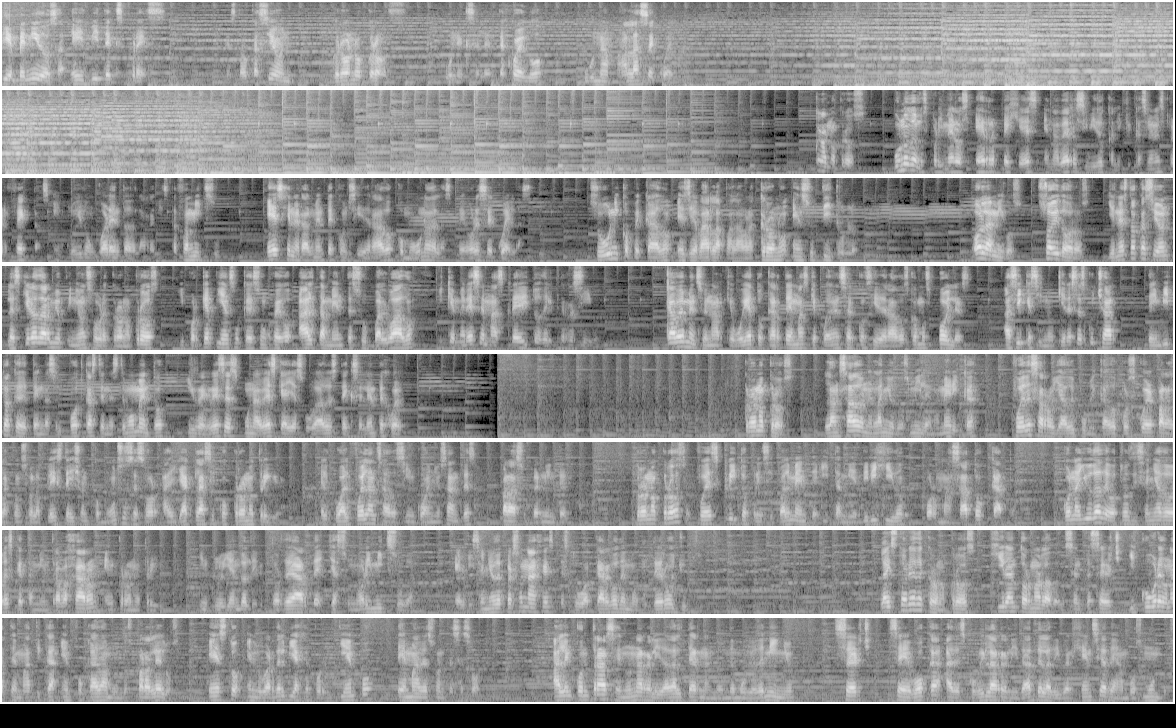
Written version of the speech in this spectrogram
Bienvenidos a 8-Bit Express. En esta ocasión, Chrono Cross. Un excelente juego, una mala secuela. Chrono Cross uno de los primeros RPGs en haber recibido calificaciones perfectas, incluido un 40 de la revista Famitsu, es generalmente considerado como una de las peores secuelas. Su único pecado es llevar la palabra crono en su título. Hola amigos, soy Doros y en esta ocasión les quiero dar mi opinión sobre Chrono Cross y por qué pienso que es un juego altamente subvaluado y que merece más crédito del que recibe. Cabe mencionar que voy a tocar temas que pueden ser considerados como spoilers, así que si no quieres escuchar, te invito a que detengas el podcast en este momento y regreses una vez que hayas jugado este excelente juego. Chrono Cross, lanzado en el año 2000 en América, fue desarrollado y publicado por Square para la consola PlayStation como un sucesor al ya clásico Chrono Trigger, el cual fue lanzado 5 años antes para Super Nintendo. Chrono Cross fue escrito principalmente y también dirigido por Masato Kato, con ayuda de otros diseñadores que también trabajaron en Chrono Trigger, incluyendo el director de arte Yasunori Mitsuda. El diseño de personajes estuvo a cargo de Nobutero Yuki. La historia de Chrono Cross gira en torno al adolescente Serge y cubre una temática enfocada a mundos paralelos, esto en lugar del viaje por el tiempo, tema de su antecesor. Al encontrarse en una realidad alterna en donde murió de niño, Serge se evoca a descubrir la realidad de la divergencia de ambos mundos.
